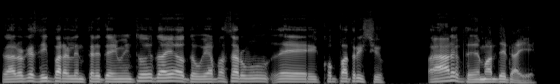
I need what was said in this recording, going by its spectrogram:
Claro que sí, para el entretenimiento detallado te voy a pasar un, eh, con Patricio para que te dé más detalles.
